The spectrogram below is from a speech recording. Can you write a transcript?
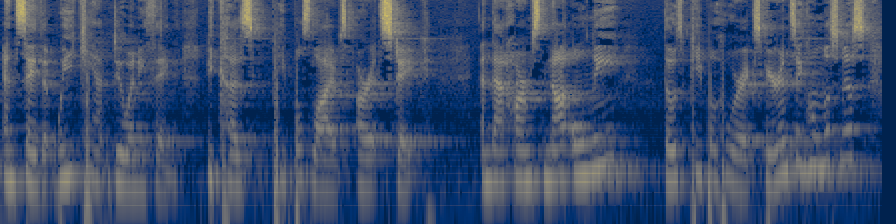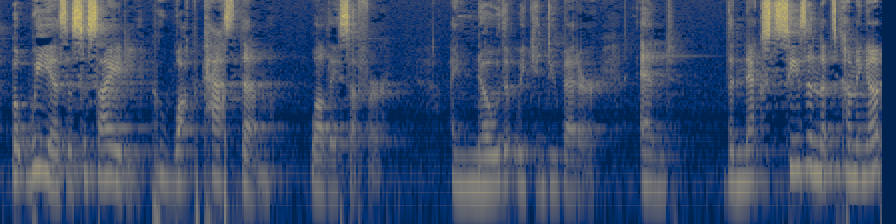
and say that we can't do anything because people's lives are at stake. And that harms not only those people who are experiencing homelessness, but we as a society who walk past them while they suffer. I know that we can do better. And the next season that's coming up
